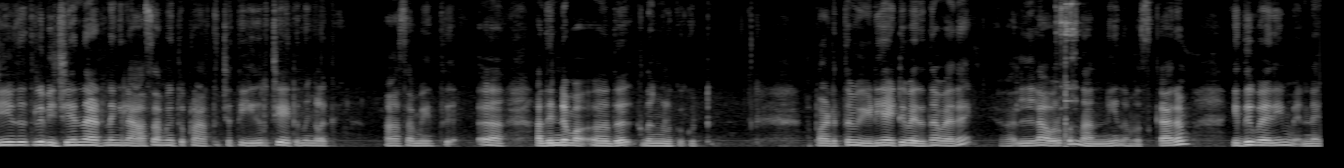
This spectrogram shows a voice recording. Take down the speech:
ജീവിതത്തിൽ വിജയം നേടണമെങ്കിൽ ആ സമയത്ത് പ്രാർത്ഥിച്ച തീർച്ചയായിട്ടും നിങ്ങൾക്ക് ആ സമയത്ത് അതിന്റെ ഇത് നിങ്ങൾക്ക് കിട്ടും. അപ്പോൾ അടുത്ത വീഡിയോ ആയിട്ട് വരുന്നവരെ എല്ലാവർക്കും നന്ദി നമസ്കാരം. ഇതുവരെയും എന്നെ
